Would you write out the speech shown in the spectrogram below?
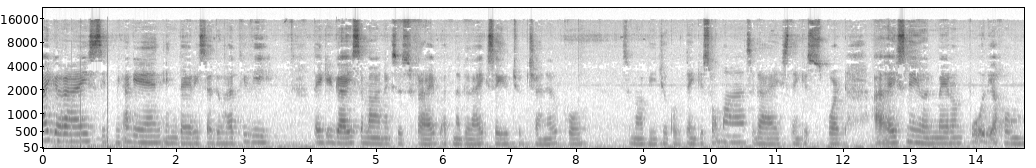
Hi guys, it's me again in Diary sa Duha TV. Thank you guys sa mga nag-subscribe at nag-like sa YouTube channel ko sa mga video ko. Thank you so much guys. Thank you sa support. Uh, guys, ngayon mayroon po uli akong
